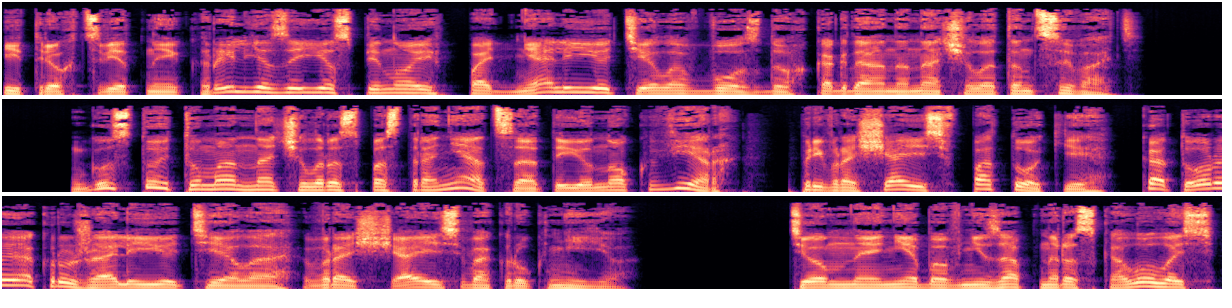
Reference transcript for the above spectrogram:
и трехцветные крылья за ее спиной подняли ее тело в воздух, когда она начала танцевать. Густой туман начал распространяться от ее ног вверх, превращаясь в потоки, которые окружали ее тело, вращаясь вокруг нее. Темное небо внезапно раскололось,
